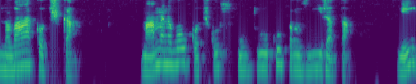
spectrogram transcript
Nová kočka Máme novou kočku z útulku pro zvířata. Její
